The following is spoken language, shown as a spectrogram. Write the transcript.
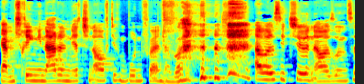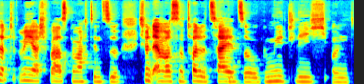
ja, mich regen die Nadeln jetzt schon auf, die vom Boden fallen, aber, aber es sieht schön aus und es hat mega Spaß gemacht, den zu. Ich finde einfach, es ist eine tolle Zeit, so gemütlich und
